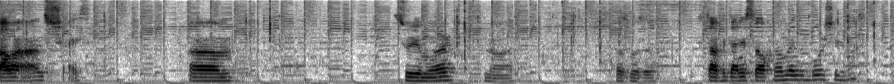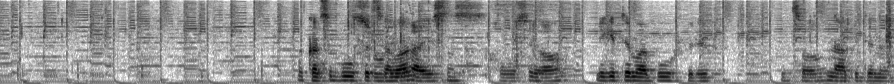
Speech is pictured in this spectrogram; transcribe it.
Bauer 1, scheiße. Ähm. Soll ich mal? Nein. Lass mal so. Darf ich deine Sachen haben, wenn du Bullshit hast? Dann kannst du ein Buch So bezahlen. Eisens Hose Raum. Ich gebe dir mal ein Buch für dich. Bezahlen. Nein, bitte nicht.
